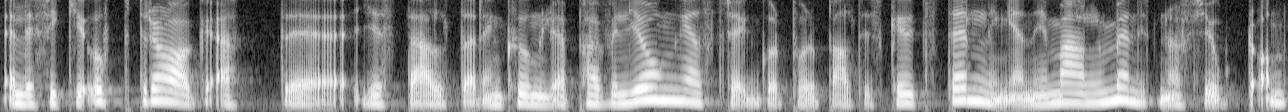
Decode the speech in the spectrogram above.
eller fick i uppdrag att eh, gestalta den kungliga paviljongens trädgård på den Baltiska utställningen i Malmö 1914.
